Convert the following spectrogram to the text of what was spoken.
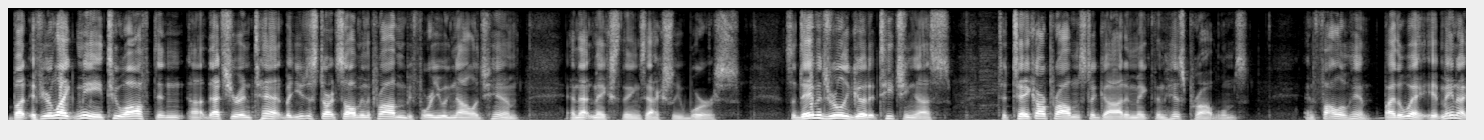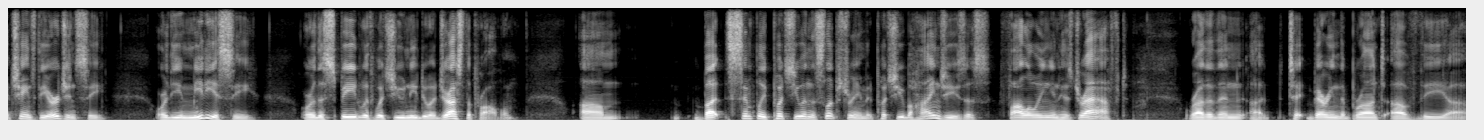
But if you're like me, too often uh, that's your intent, but you just start solving the problem before you acknowledge Him, and that makes things actually worse. So David's really good at teaching us to take our problems to God and make them His problems and follow Him. By the way, it may not change the urgency or the immediacy or the speed with which you need to address the problem, um, but simply puts you in the slipstream. It puts you behind Jesus, following in His draft, rather than uh, t- bearing the brunt of the uh,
